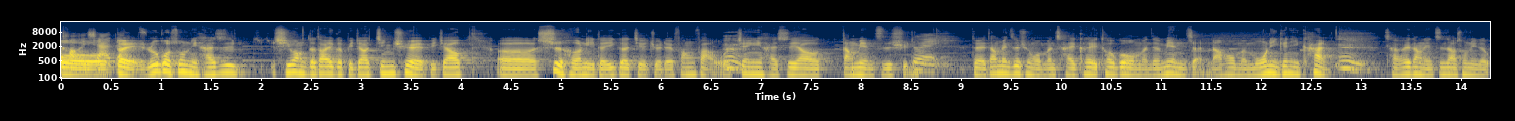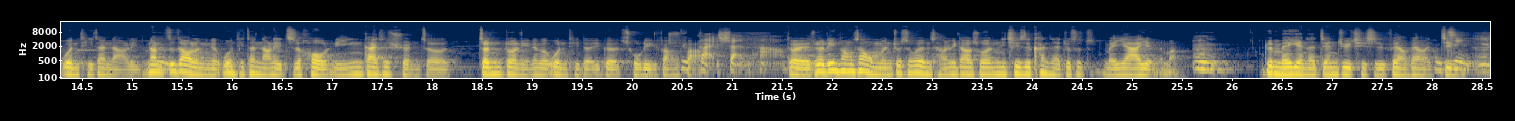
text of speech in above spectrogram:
考一下。果对，，如果说你还是希望得到一个比较精确、比较呃适合你的一个解决的方法，我嗯建议还是要当面咨询。对，对，当面咨询我们才可以透过我们的面诊，然后我们模拟给你看，嗯，才会让你知道说你的问题在哪里。那嗯知道了你的问题在哪里之后，你应该是选择针对你那个问题的一个处理方法。改善它。对，所以临床上我们就是会很常遇到说，你其实看起来就是没压眼的嘛，嗯，对眉眼的间距其实非常非常的近，近，嗯，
